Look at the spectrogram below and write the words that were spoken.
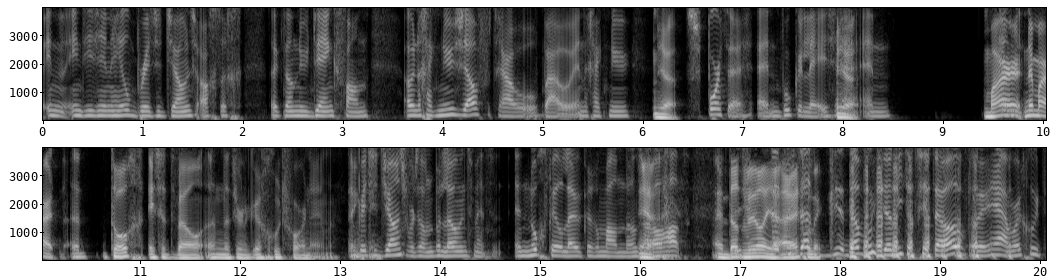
in, in die zin heel Bridget Jones-achtig. Dat ik dan nu denk van... Oh, dan ga ik nu zelfvertrouwen opbouwen. En dan ga ik nu Ja. sporten en boeken lezen. Ja. En Maar, En- nee, maar eh, toch is het wel een, natuurlijk een goed voornemen. Denk Bridget ik. Jones wordt dan beloond met een nog veel leukere man dan ze Ja. al had. En dat Dus wil je dat eigenlijk. Dat, dat moet je dan niet op zitten hopen. Ja, maar goed,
